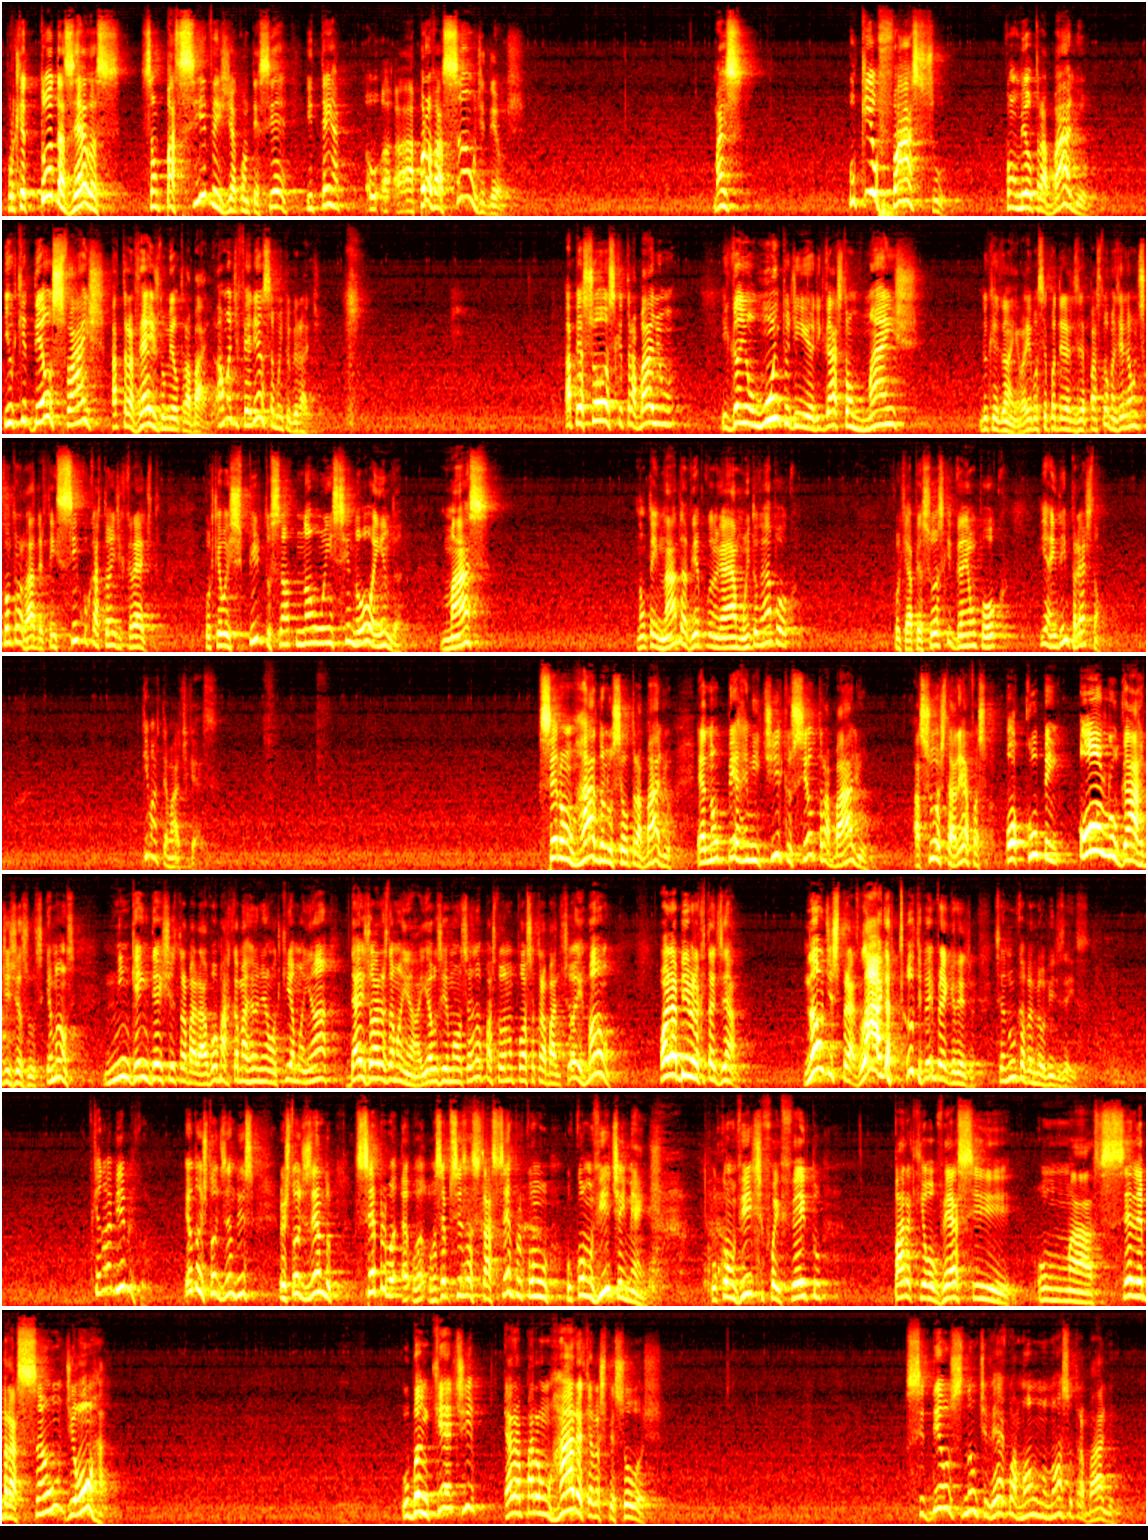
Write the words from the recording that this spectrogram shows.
Porque todas elas são passíveis de acontecer e têm a, a, a aprovação de Deus. Mas o que eu faço com o meu trabalho e o que Deus faz através do meu trabalho. Há uma diferença muito grande. Há pessoas que trabalham e ganham muito dinheiro e gastam mais do que ganham. Aí você poderia dizer, pastor, mas ele é um descontrolado, ele tem cinco cartões de crédito, porque o Espírito Santo não o ensinou ainda. Mas não tem nada a ver com ganhar muito ou ganhar pouco. Porque há pessoas que ganham pouco e ainda emprestam. Que matemática é essa? Ser honrado no seu trabalho é não permitir que o seu trabalho, as suas tarefas, ocupem o lugar de Jesus. Irmãos, ninguém deixa de trabalhar. Eu vou marcar uma reunião aqui amanhã, 10 horas da manhã. E aí os irmãos dizem, não, pastor, eu não posso trabalhar. Seu irmão, olha a Bíblia que está dizendo. Não despreze, larga tudo e vem para a igreja. Você nunca vai me ouvir dizer isso. Porque não é bíblico. Eu não estou dizendo isso. Eu estou dizendo, sempre eh, você precisa estar sempre com o, convite em mente. O convite foi feito para que houvesse uma celebração de honra. O banquete era para honrar aquelas pessoas. Se Deus não tiver com a mão no nosso trabalho,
